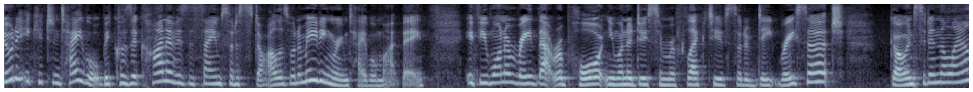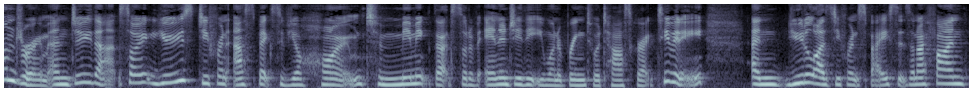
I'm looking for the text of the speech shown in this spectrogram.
do it at your kitchen table because it kind of is the same sort of style as what a meeting room table might be. If you want to read that report and you want to do some reflective, sort of deep research, go and sit in the lounge room and do that. So use different aspects of your home to mimic that sort of energy that you want to bring to a task or activity and utilize different spaces. And I find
